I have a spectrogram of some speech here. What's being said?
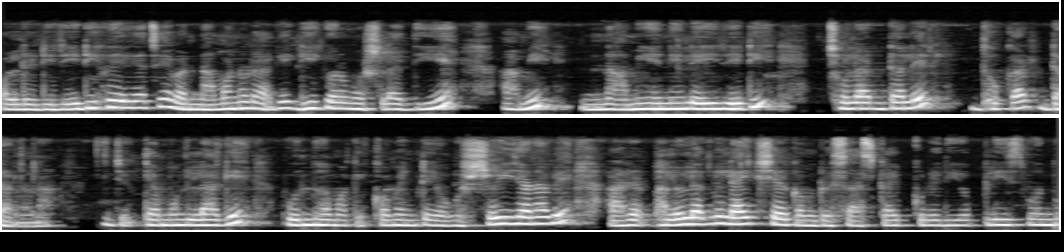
অলরেডি রেডি হয়ে গেছে। এবার নামানোর আগে ঘি গরম মশলা দিয়ে আমি নামিয়ে নিলেই রেডি ছোলার ডালের ধোকার ডালনা। যে কেমন লাগে বন্ধু আমাকে কমেন্টে অবশ্যই জানাবে। আর ভালো লাগলে লাইক শেয়ার কমেন্ট সাবস্ক্রাইব করে দিও। প্লিজ বন্ধু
